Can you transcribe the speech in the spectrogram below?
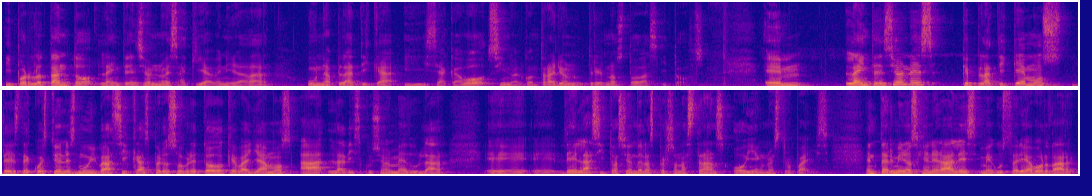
y por lo tanto la intención no es aquí a venir a dar una plática y se acabó, sino al contrario, nutrirnos todas y todos. Em, la intención es que platiquemos desde cuestiones muy básicas, pero sobre todo que vayamos a la discusión medular eh, eh, de la situación de las personas trans hoy en nuestro país. En términos generales, me gustaría abordar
